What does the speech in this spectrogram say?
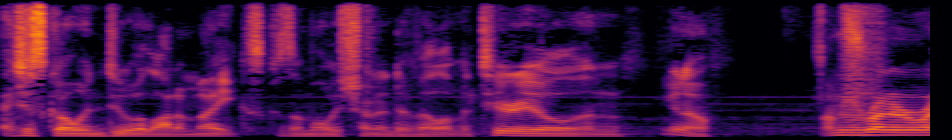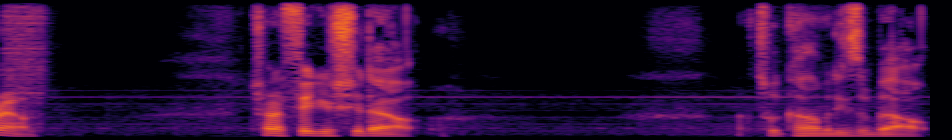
I just go and do a lot of mics because I'm always trying to develop material, and you know, I'm just running around trying to figure shit out. That's what comedy's about.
